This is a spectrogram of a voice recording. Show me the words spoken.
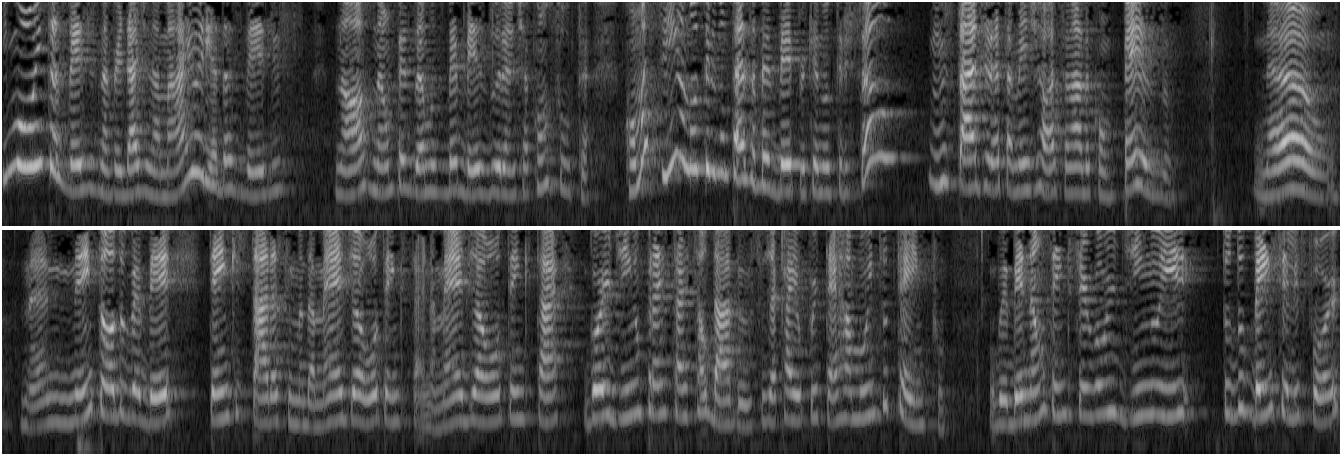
E muitas vezes, na verdade, na maioria das vezes, nós não pesamos bebês durante a consulta. Como assim a Nutri não pesa bebê? Porque nutrição não está diretamente relacionada com peso? Não, né? Nem todo bebê tem que estar acima da média, ou tem que estar na média, ou tem que estar gordinho para estar saudável. Isso já caiu por terra há muito tempo. O bebê não tem que ser gordinho e tudo bem se ele for,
